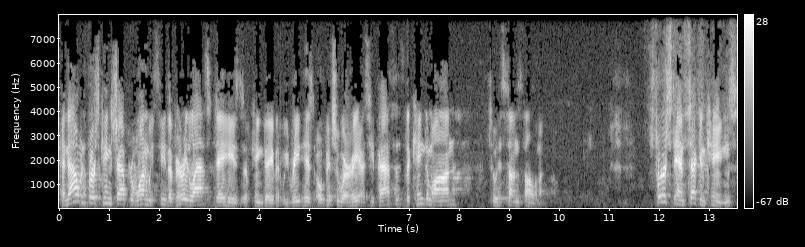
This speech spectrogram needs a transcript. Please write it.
And now in 1 Kings chapter 1, we see the very last days of King David. We read his obituary as he passes the kingdom on to his son Solomon. First and Second Kings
